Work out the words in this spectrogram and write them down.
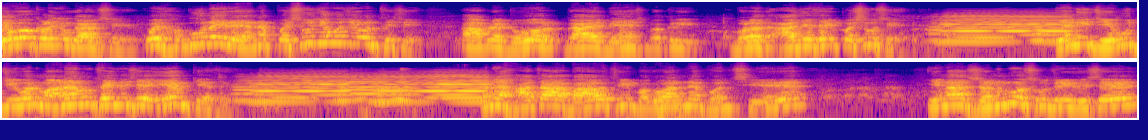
એવો કળિયુગ આવશે. કોઈ હગું નહીં રહે અને પશુ જેવું જીવન થશે. આ આપણે ઢોર, ગાય, ભેંસ, બકરી, બળદ, આ જે છે પશુ છે. એની જેવું જીવન માણાનું થઈ જશે એમ કે છે. અને હાચા ભાવથી ભગવાનને ભજશે. એના જન્મો સુધરી જશે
